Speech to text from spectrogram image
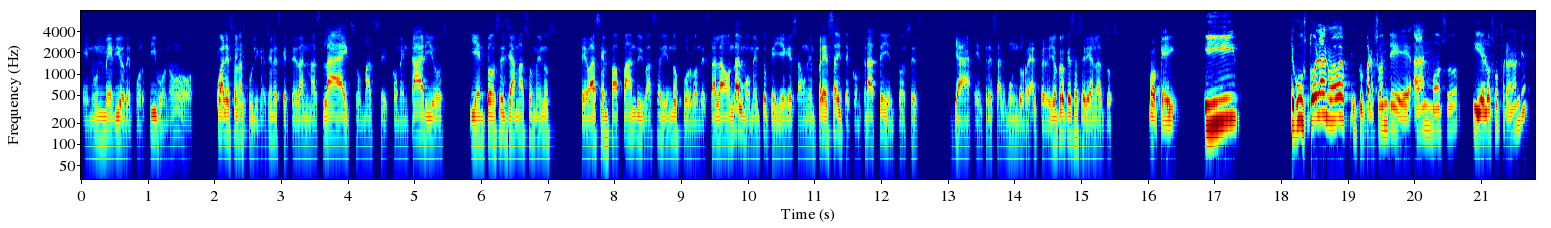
en un medio deportivo, ¿no? cuáles son las publicaciones que te dan más likes o más eh, comentarios y entonces ya más o menos te vas empapando y vas sabiendo por dónde está la onda al momento que llegues a una empresa y te contrate y entonces ya entres al mundo real. Pero yo creo que esas serían las dos. Ok. ¿Y te gustó la nueva comparación de Alan Mozo y el Oso Fernández?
